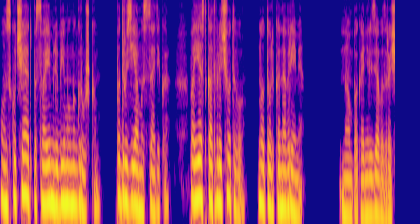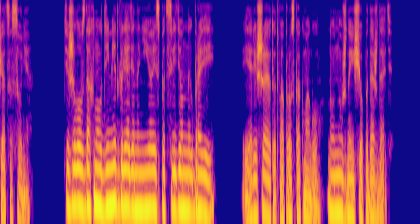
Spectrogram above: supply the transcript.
«Он скучает по своим любимым игрушкам, по друзьям из садика. Поездка отвлечет его, но только на время». «Нам пока нельзя возвращаться, Соня». Тяжело вздохнул Демид, глядя на нее из-под сведенных бровей. «Я решаю этот вопрос как могу, но нужно еще подождать».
